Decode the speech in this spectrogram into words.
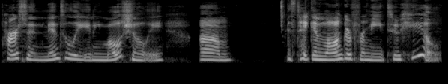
person mentally and emotionally. Um, it's taken longer for me to heal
